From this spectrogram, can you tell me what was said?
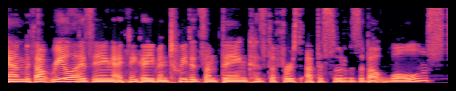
and without realizing, I think I even tweeted something because the first episode was about wolves,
